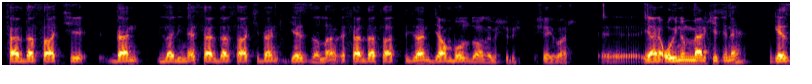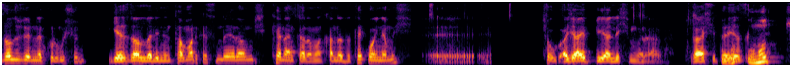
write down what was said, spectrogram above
Serdar Saatçi'den Larin'e, Serdar Saatçi'den Gezzal'a ve Serdar Saatçi'den Can Bozdoğan'a bir sürü şey var. Ee, yani oyunun merkezine Gezzal üzerine kurmuşun. Gezzal Larin'in tam arkasında yer almış. Kenan Karaman kanadı tek oynamış. Ee, çok acayip bir yerleşim var abi. Raşit'e yazık. Umut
